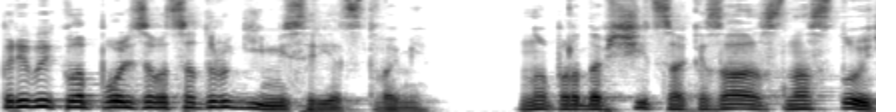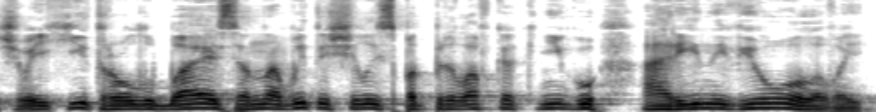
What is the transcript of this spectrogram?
привыкла пользоваться другими средствами. Но продавщица оказалась настойчивой, и хитро улыбаясь, она вытащила из-под прилавка книгу Арины Виоловой.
